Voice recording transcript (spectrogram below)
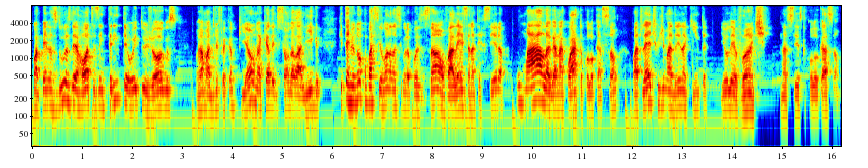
com apenas duas derrotas em 38 jogos. O Real Madrid foi campeão naquela edição da La Liga que terminou com Barcelona na segunda posição, Valência na terceira, o Málaga na quarta colocação, o Atlético de Madrid na quinta e o Levante na sexta colocação.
